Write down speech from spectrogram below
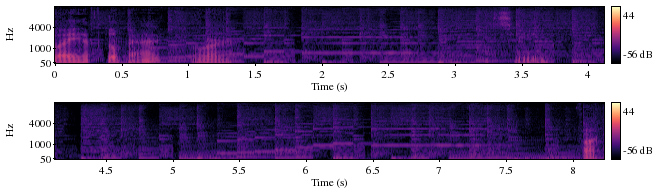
Do I have to go back or let's see. Fuck.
